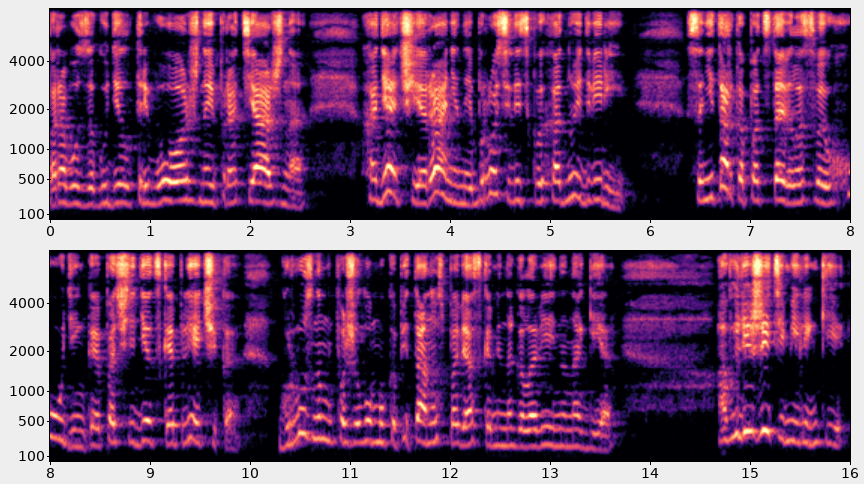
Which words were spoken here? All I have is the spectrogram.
Паровоз загудел тревожно и протяжно. Ходячие раненые бросились к выходной двери. Санитарка подставила свое худенькое, почти детское плечико грузному пожилому капитану с повязками на голове и на ноге. «А вы лежите, миленькие,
